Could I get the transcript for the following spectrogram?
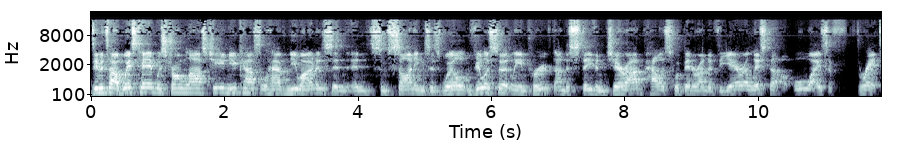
Dimitar, West Ham was strong last year. Newcastle have new owners and, and some signings as well. Villa certainly improved under Steven Gerrard. Palace were better under Vieira. Leicester are always a threat.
